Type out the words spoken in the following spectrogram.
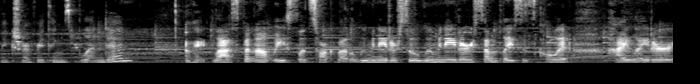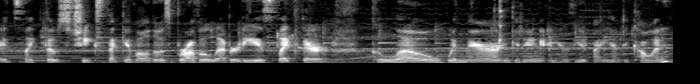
make sure everything's blended. Okay, last but not least, let's talk about illuminator. So illuminator, some places call it highlighter. It's like those cheeks that give all those Bravo celebrities like their glow when they're getting interviewed by Andy Cohen.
